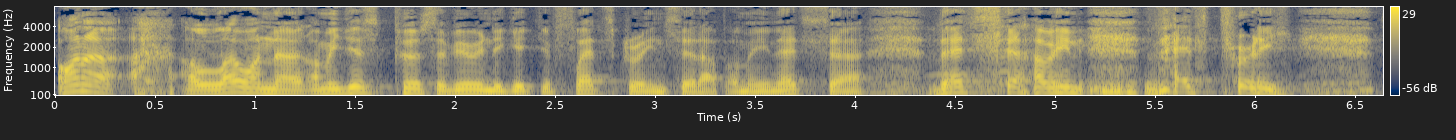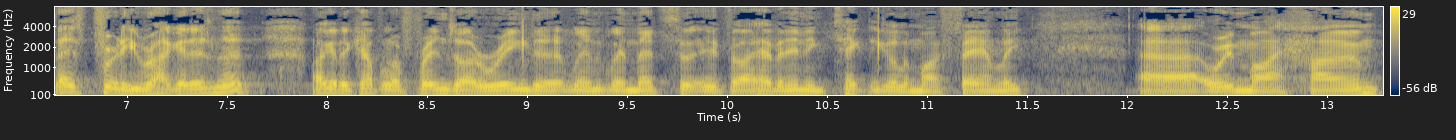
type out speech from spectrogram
On a, a, lower note, I mean, just persevering to get your flat screen set up. I mean, that's uh, that's I mean, that's pretty that's pretty rugged, isn't it? I got a couple of friends I ring to when, when that's if I have anything technical in my family uh, or in my home.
